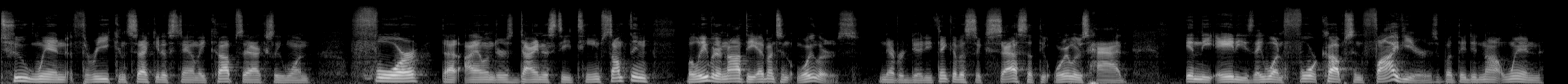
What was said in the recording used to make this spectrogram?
to win three consecutive Stanley Cups. They actually won four, that Islanders dynasty team. Something, believe it or not, the Edmonton Oilers never did. You think of the success that the Oilers had in the 80s. They won four cups in five years, but they did not win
